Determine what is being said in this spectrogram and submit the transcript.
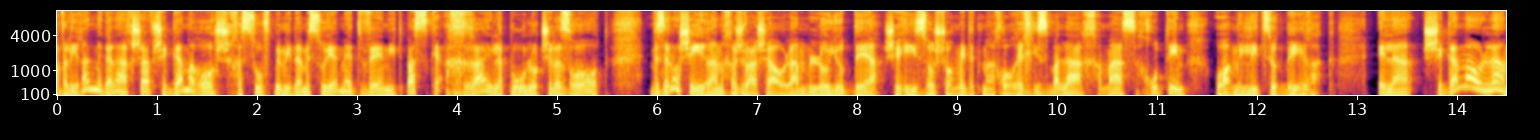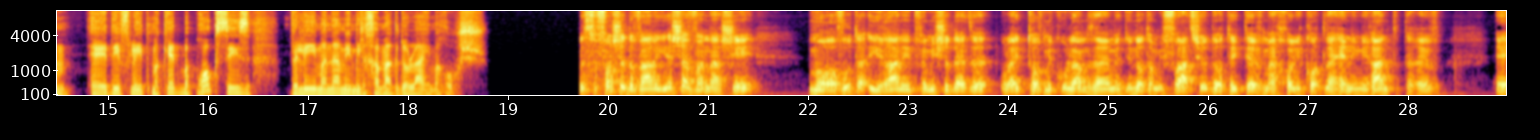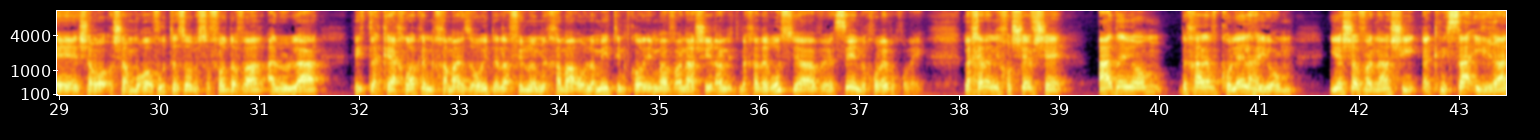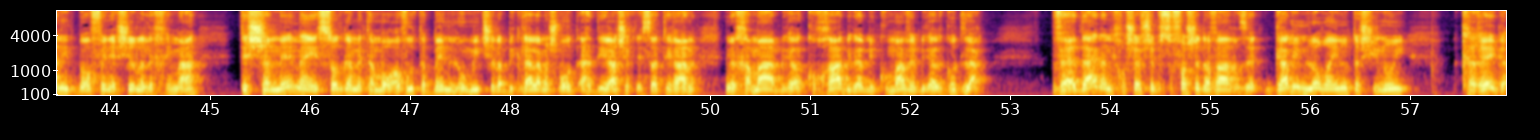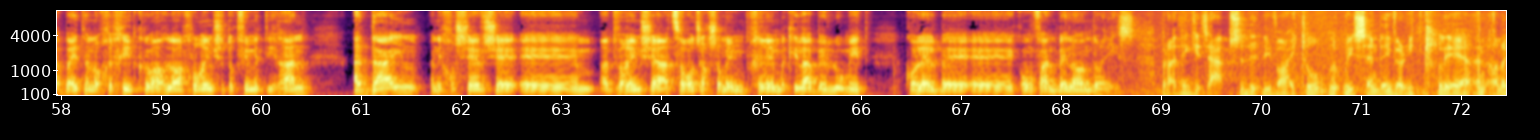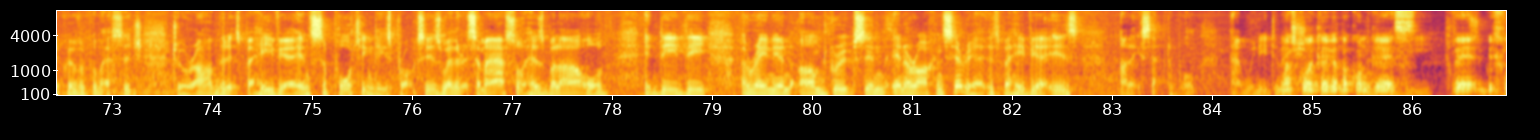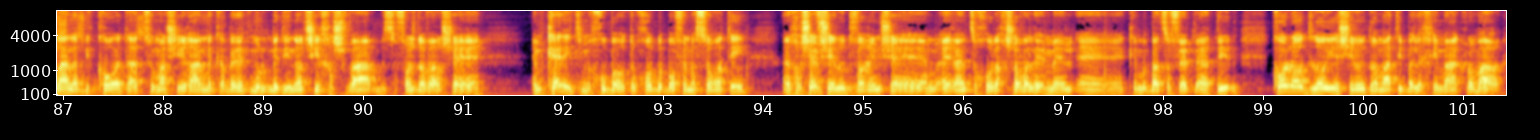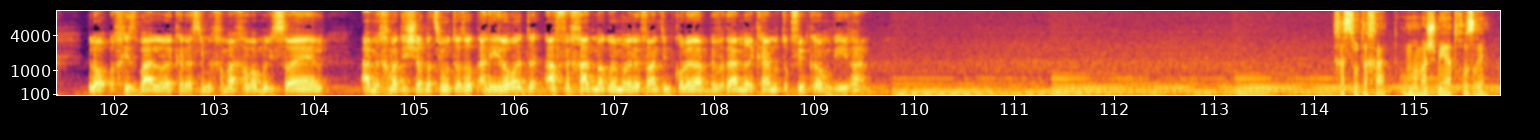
אבל איראן מגלה עכשיו שגם הראש חשוף במידה מסוימת ונתפס כאחראי לפעולות של הזרועות. וזה לא שאיראן חשבה שהעולם לא יודע שהיא זו שעומדת מאחורי חיזבאללה, חמאס, החות'ים או המיליציות בעיראק, אלא שגם העולם העדיף להתמקד בפרוקסיס ולהימנע ממלחמה גדולה עם הראש. בסופו של דבר יש הבנה שמעורבות האיראנית, ומי שיודע את זה אולי טוב מכולם, זה מדינות המפרץ שיודעות היטב מה יכול לקרות להן אם איראן תתערב, שהמעורבות הזו בסופו של דבר עלולה להתלקח לא רק למלחמה אזורית אלא אפילו למלחמה עולמית עם, כל, עם ההבנה שאיראן נתמכה לרוסיה וסין וכולי וכולי. לכן אני חושב שעד היום, דרך אגב כולל היום, יש הבנה שהכניסה איראנית באופן ישיר ללחימה תשנה מהיסוד גם את המעורבות הבינלאומית שלה בגלל המשמעות האדירה של כניסת איראן למלחמה, בגלל כוחה, בגלל מיקומה ובגלל גודלה. ועדיין אני חושב שבסופו של דבר, זה, גם אם לא ראינו את השינוי כרגע, בעת הנוכחית, כלומר, לא אנחנו רואים שתוקפים את איראן, עדיין אני חושב שהדברים, שההצהרות שאנחנו שומעים מבכירים בקהילה הבינלאומית, כולל ב, כמובן בלונדון. But I think it's absolutely vital that we send a very clear and unequivocal message to Iran that its behavior in supporting these proxies, whether it's Hamas or Hezbollah or indeed the Iranian armed groups in, in Iraq and Syria, its behavior is unacceptable and we need to make מה שקורה כרגע בקונגרס ובכלל הביקורת העצומה שאיראן מקבלת מול מדינות שהיא חשבה בסופו של דבר שהם כן יתמכו בה או תומכות בה באופן מסורתי, אני חושב שאלו דברים שהאיראנים יצטרכו לחשוב עליהם אה, כמבט צופה פני עתיד, כל עוד לא יהיה שינוי דרמטי בלחימה, כלומר לא, חיזבאללה לא ייכנס למלחמה רחבה מול ישראל, המלחמה תישאר בעצימות הזאת, אני לא רואה את אף אחד מהגורמים הרלוונטיים, כולל בוודאי האמריקאים התוקפים כיום באיראן. חסות אחת וממש מיד חוזרים.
